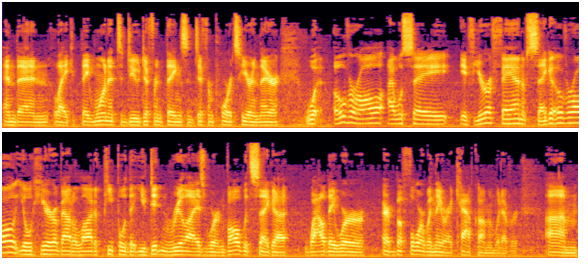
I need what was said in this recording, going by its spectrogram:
and then like they wanted to do different things in different ports here and there. What overall, I will say if you're a fan of Sega overall, you'll hear about a lot of people that you didn't realize were involved with Sega while they were or before when they were at Capcom and whatever. Um,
